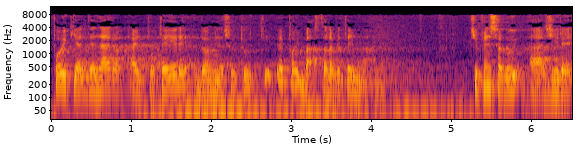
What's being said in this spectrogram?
Poi chi ha il denaro ha il potere, domina su tutti e poi basta, l'avete in mano. Ci pensa lui a agire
